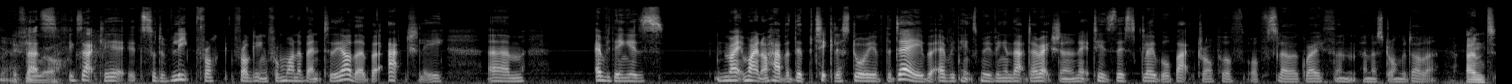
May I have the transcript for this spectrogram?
yeah, if you that's will. exactly it. It's sort of leapfrogging from one event to the other, but actually, um, everything is might might not have the particular story of the day, but everything's moving in that direction, and it is this global backdrop of, of slower growth and, and a stronger dollar. And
